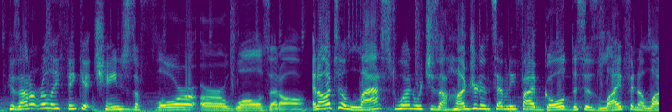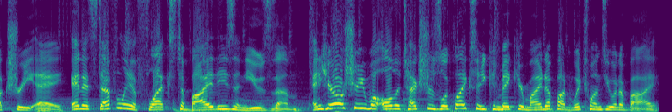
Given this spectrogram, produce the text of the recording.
Because I don't really think it changes the floor or walls at all. And on to the last one, which is 175 gold. This is Life in a Luxury A. And it's definitely a flex to buy these and use them. And here I'll show you what all the textures look like so you can make your mind up on which ones you want to buy.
